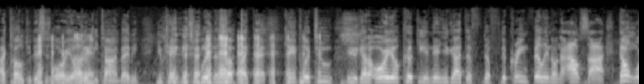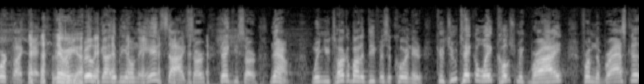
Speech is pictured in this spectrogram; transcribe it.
I told you this is Oreo Okay. cookie time, baby. You can't be splitting us up like that. Can't put two. You got an Oreo cookie and then you got the the, the cream filling on the outside. Don't work like that. The There we cream go. filling got to be on the inside, sir. Thank you, sir. Now. When you talk about a defensive coordinator, could you take away Coach McBride from Nebraska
